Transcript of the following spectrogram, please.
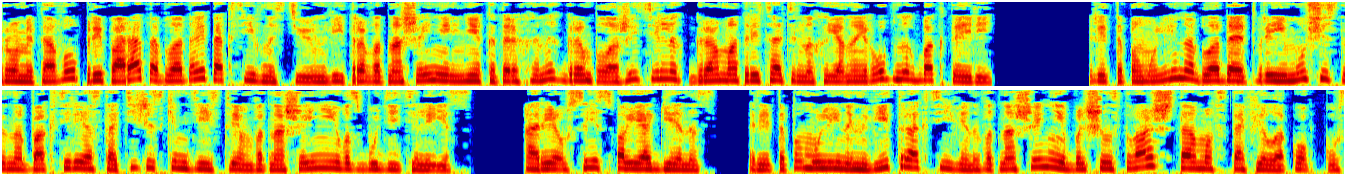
Кроме того, препарат обладает активностью инвитро в отношении некоторых иных грамположительных, грамоотрицательных и анаэробных бактерий. Ритопамулин обладает преимущественно бактериостатическим действием в отношении возбудителей С. Ареус и спаиогенез. Ритопамулин инвитро активен в отношении большинства штаммов стафилококкус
